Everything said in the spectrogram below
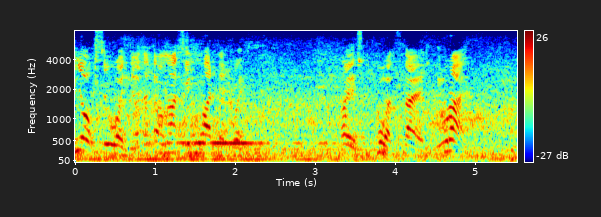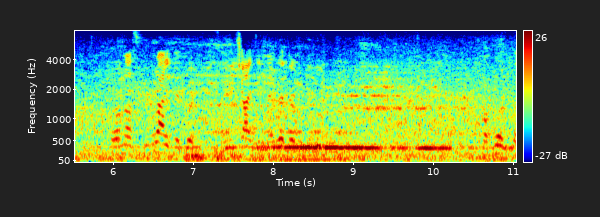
Денек сегодня. Вот это у нас январь такой. Ой, вот, ставить. Февраль. Это у нас февраль такой замечательный в этом году. Погодка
